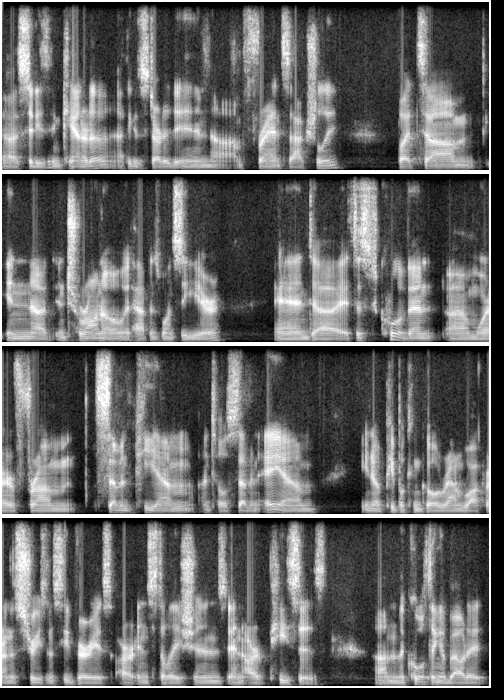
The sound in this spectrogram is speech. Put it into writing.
uh, cities in Canada. I think it started in um, France actually, but um, in uh, in Toronto it happens once a year and uh, it's this cool event um, where from 7 p.m. until 7 a.m., you know, people can go around, walk around the streets, and see various art installations and art pieces. Um, the cool thing about it,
